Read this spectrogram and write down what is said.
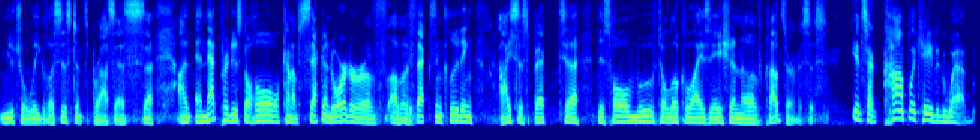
mutual legal assistance process. Uh, and that produced a whole kind of second order of, of effects, including, I suspect, uh, this whole move to localization of cloud services. It's a complicated web.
